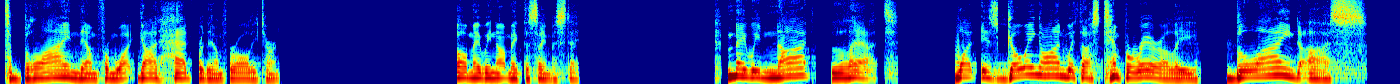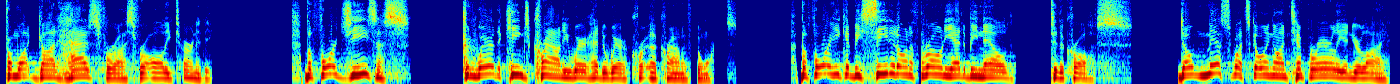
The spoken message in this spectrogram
to blind them from what God had for them for all eternity. Oh, may we not make the same mistake. May we not let what is going on with us temporarily blind us from what God has for us for all eternity. Before Jesus could wear the king's crown, he wear, had to wear a crown of thorns. Before he could be seated on a throne, he had to be nailed to the cross. Don't miss what's going on temporarily in your life.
